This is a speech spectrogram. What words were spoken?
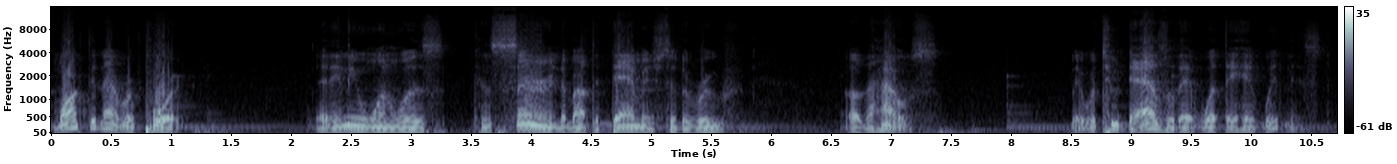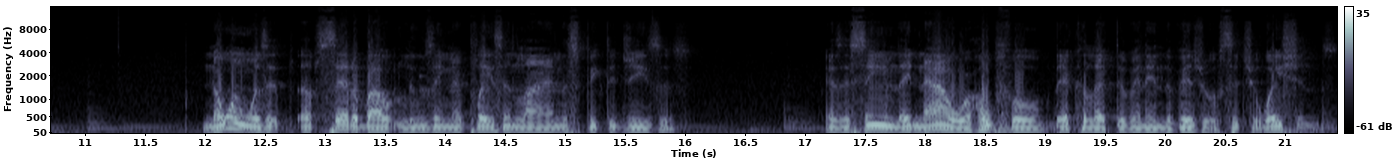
Mark did not report that anyone was concerned about the damage to the roof of the house. They were too dazzled at what they had witnessed. No one was upset about losing their place in line to speak to Jesus. As it seemed, they now were hopeful their collective and individual situations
